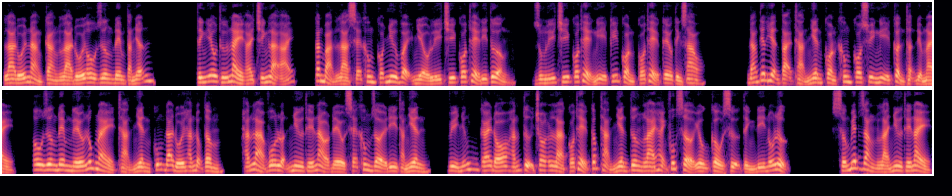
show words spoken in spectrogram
là đối nàng càng là đối Âu Dương đêm tàn nhẫn. Tình yêu thứ này ái chính là ái, căn bản là sẽ không có như vậy nhiều lý trí có thể đi tưởng, dùng lý trí có thể nghĩ kỹ còn có thể kêu tình sao. Đáng tiếc hiện tại thản nhiên còn không có suy nghĩ cẩn thận điểm này, Âu Dương đêm nếu lúc này thản nhiên cũng đã đối hắn động tâm, hắn là vô luận như thế nào đều sẽ không rời đi thản nhiên, vì những cái đó hắn tự cho là có thể cấp thản nhiên tương lai hạnh phúc sở yêu cầu sự tình đi nỗ lực. Sớm biết rằng là như thế này,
